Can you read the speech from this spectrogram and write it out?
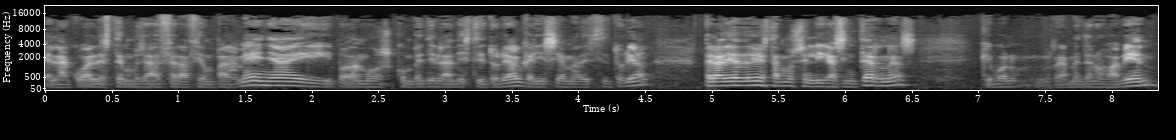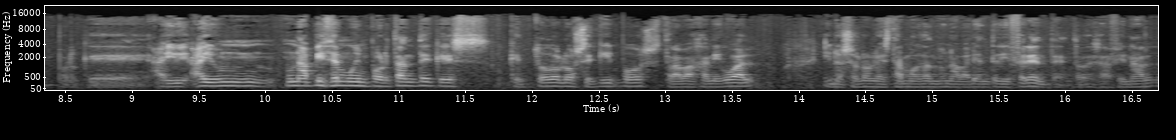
en la cual estemos ya de Federación Panameña y podamos competir en la distritorial, que allí se llama distritorial, pero a día de hoy estamos en ligas internas, que bueno, realmente nos va bien, porque hay, hay un, un ápice muy importante que es que todos los equipos trabajan igual, y nosotros le estamos dando una variante diferente. Entonces, al final,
